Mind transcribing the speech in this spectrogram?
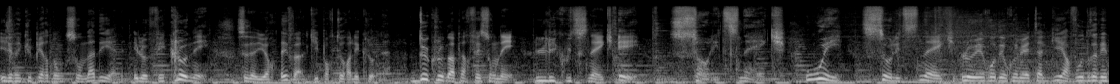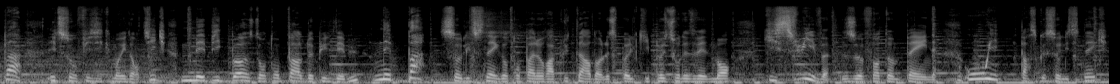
Il récupère donc son ADN et le fait cloner. C'est d'ailleurs Eva qui portera les clones. Deux clones imparfaits sont nés, Liquid Snake et Solid Snake. Oui, Solid Snake, le héros des premiers Metal Gear, vous ne rêvez pas, ils sont physiquement identiques, mais Big Boss dont on parle depuis le début n'est pas Solid Snake dont on parlera plus tard dans le spoil qui peut sur les événements qui suivent The Phantom Pain. Oui, parce que Solid Snake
